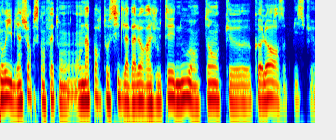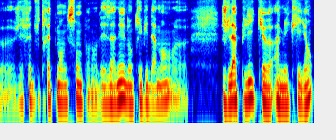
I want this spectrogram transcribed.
Oui, bien sûr, parce qu'en fait, on, apporte aussi de la valeur ajoutée, nous, en tant que Colors, puisque j'ai fait du traitement de son pendant des années, donc évidemment, euh, je l'applique euh, à mes clients.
